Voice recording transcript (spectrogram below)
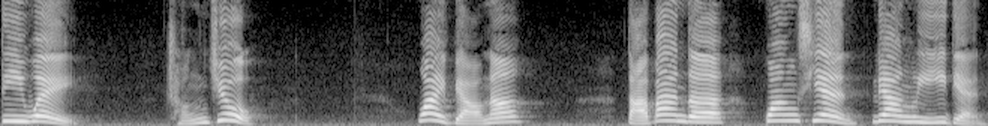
地位、成就，外表呢，打扮的光鲜亮丽一点，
